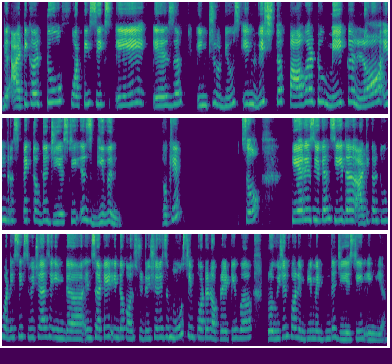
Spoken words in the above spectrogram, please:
the article 246a is uh, introduced in which the power to make a law in respect of the gst is given okay. So here is you can see the article 246 which has in the, inserted in the constitution is the most important operative uh, provision for implementing the GST in India.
